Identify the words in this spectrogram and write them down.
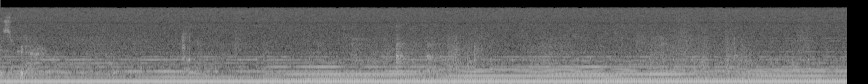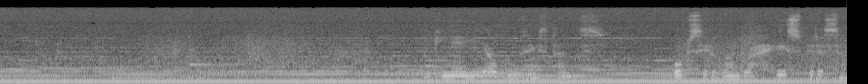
respirar. Fiquem aí alguns instantes observando a respiração.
